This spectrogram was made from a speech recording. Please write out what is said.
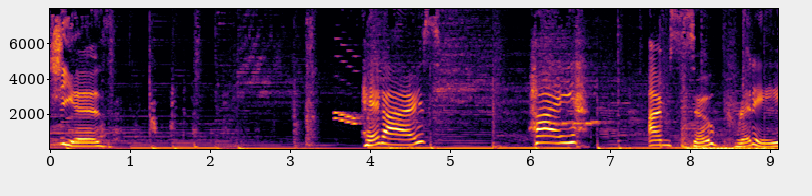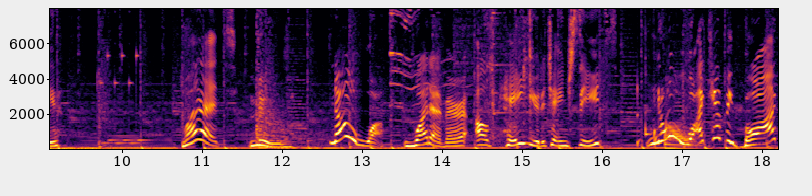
She is. Hey guys. Hi. I'm so pretty. What? Move. No! Whatever. I'll pay you to change seats. No! I can't be bought!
